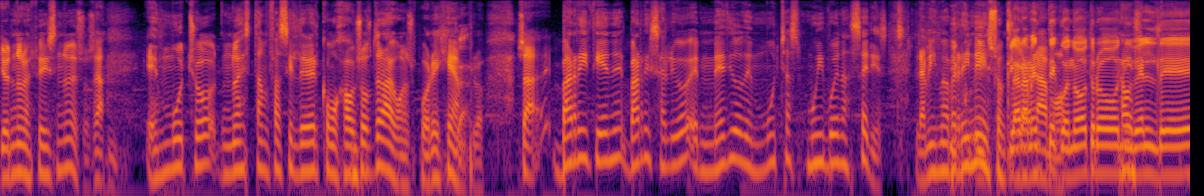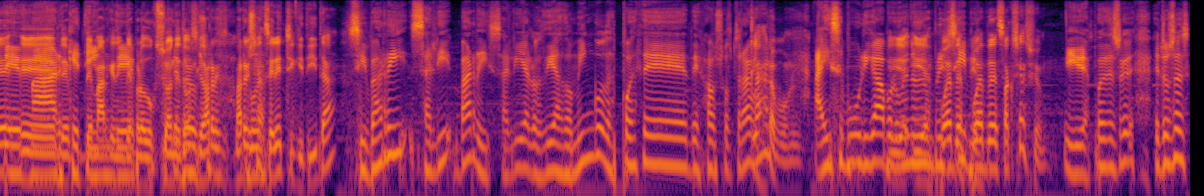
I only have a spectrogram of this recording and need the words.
Yo no lo estoy diciendo eso. O sea, Mm. Es mucho, no es tan fácil de ver como House of Dragons, por ejemplo. O sea, Barry tiene, Barry salió en medio de muchas muy buenas series. La misma Barry Y- y Mason. que Claramente hablamos. con otro House- nivel de, de eh, marketing, de, marketing, de, de- producción, de todo. Si Barry, es una serie chiquitita. Si Barry, salí, Barry salía los días domingos después de, House of Dragons. Claro, pues. Ahí se publicaba por lo y, menos y en un después, principio. después de Succession. Y después de Entonces,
